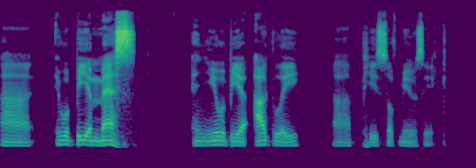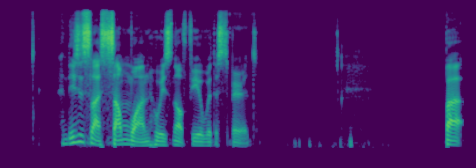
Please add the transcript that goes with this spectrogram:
Uh, it will be a mess, and it will be an ugly uh, piece of music. And this is like someone who is not filled with the Spirit. But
